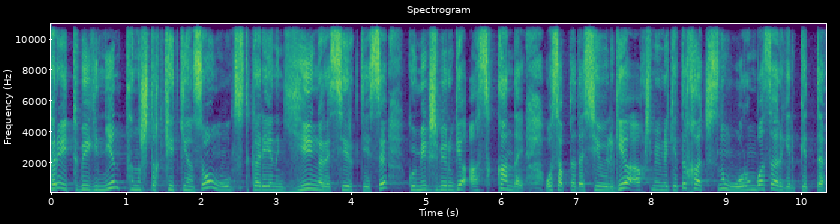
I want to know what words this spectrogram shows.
Корей түбегінен тыныштық кеткен соң, Оңтүстік Кореяның ең ірі серіктесі көмек жіберуге асыққандай. Осы аптада Сеулге ақш мемлекеттік хатшысының орынбасары келіп кетті.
